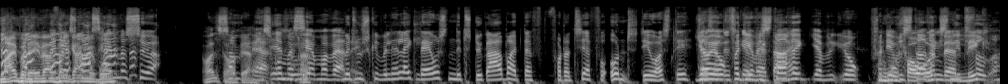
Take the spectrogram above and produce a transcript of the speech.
Mig på dag i hvert Men fald i jeg skal gang med også have en brød. massør. Hold da op, ja. Ja, skulle massere mig hver Men dag. du skal vel heller ikke lave sådan et stykke arbejde, der får dig til at få ondt. Det er jo også det. Jo, jo, det fordi jeg vil stadigvæk, dig. jeg vil, jo, fordi jeg vil stadigvæk snitte fødder.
